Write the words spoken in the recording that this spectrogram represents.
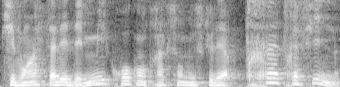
qui vont installer des micro-contractions musculaires très très fines.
